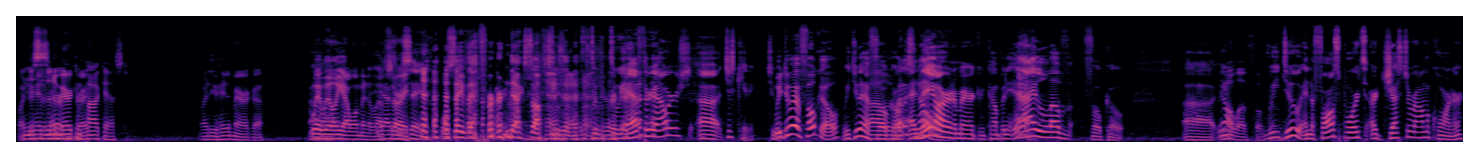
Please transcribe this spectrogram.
Why and do you this hate is an American Greg? podcast. Why do you hate America? Wait, we Uh, only got one minute left. yeah, Sorry, say. we'll save that for our next offseason. That's do, sure. do we have three hours? Uh, just kidding. Two. We do have Foco. We do have Uh, Foco, let us and they are an American company, and I love Foco. Uh, We you- all love Foco. We do, and the fall sports are just around the corner.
